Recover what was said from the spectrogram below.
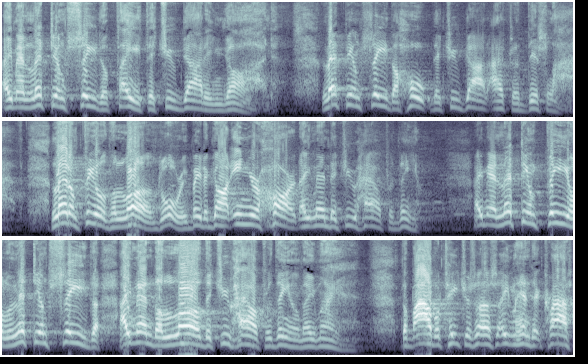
Amen. Let them see the faith that you've got in God. Let them see the hope that you've got after this life. Let them feel the love, glory be to God, in your heart, amen, that you have for them. Amen. Let them feel and let them see the, amen, the love that you have for them. Amen. The Bible teaches us, amen, that Christ,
